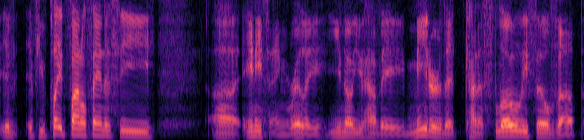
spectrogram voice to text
if if you've played Final Fantasy, uh, anything really, you know, you have a meter that kind of slowly fills up,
